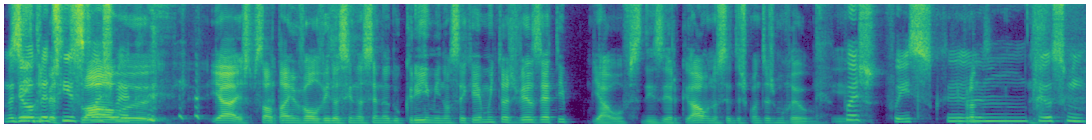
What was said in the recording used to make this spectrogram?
Mas Sim, eu tipo, agradeci este esse pessoal, flashback. eh, yeah, este pessoal está envolvido assim na cena do crime e não sei o quê, muitas vezes é tipo, yeah, ouve-se dizer que, ah, não sei das quantas morreu. E- Pois, foi isso que, que eu assumi.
